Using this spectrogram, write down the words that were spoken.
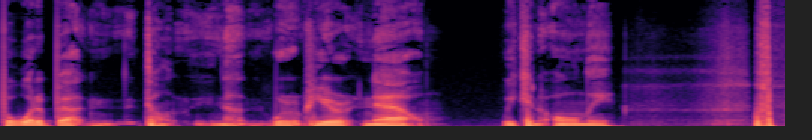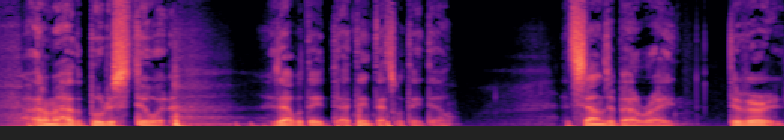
But what about? Don't you know, we're here now. We can only. I don't know how the Buddhists do it. Is that what they? I think that's what they do. It sounds about right. They're very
